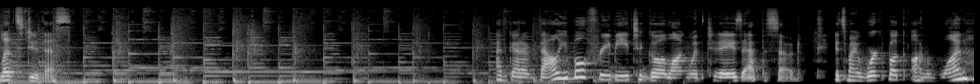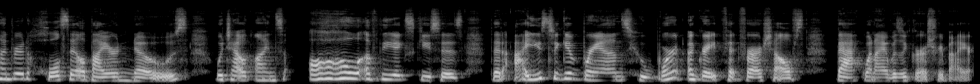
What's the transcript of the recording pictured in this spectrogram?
Let's do this. I've got a valuable freebie to go along with today's episode. It's my workbook on 100 wholesale buyer no's, which outlines all of the excuses that I used to give brands who weren't a great fit for our shelves back when I was a grocery buyer.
